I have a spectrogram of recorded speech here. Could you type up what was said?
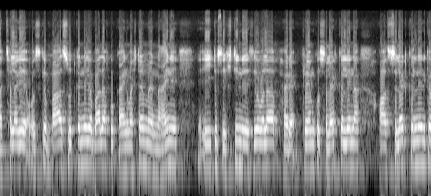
अच्छा लगे। और उसके बाद शूट करने के बाद आपको काइन मास्टर में nine eight to sixteen ratio वाला फ्रेम को सेलेक्ट कर लेना और सेलेक्ट करने के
